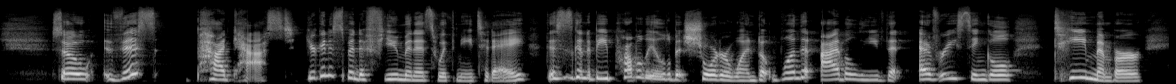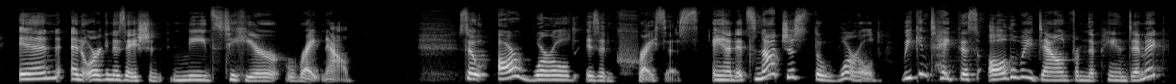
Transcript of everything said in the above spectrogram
So, this podcast, you're going to spend a few minutes with me today. This is going to be probably a little bit shorter one, but one that I believe that every single team member in an organization needs to hear right now. So, our world is in crisis, and it's not just the world. We can take this all the way down from the pandemic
